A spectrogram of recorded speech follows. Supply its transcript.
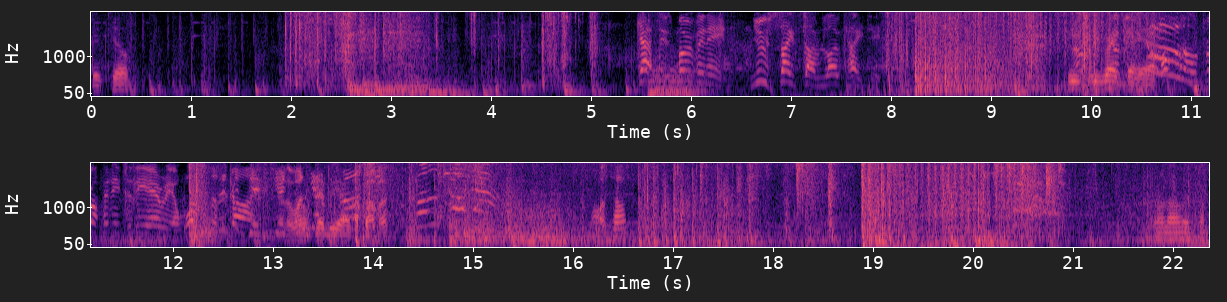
Good kill. Gas is moving in. New safe zone located. He's, he's right there. Yeah. Hostile dropping into the area. Watch the skies. Another one One's gonna be above us. Molotov. Going on this one.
